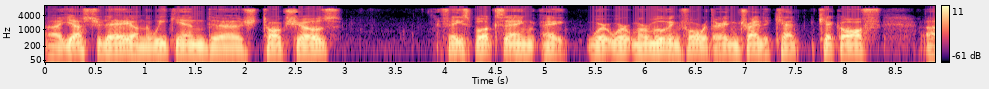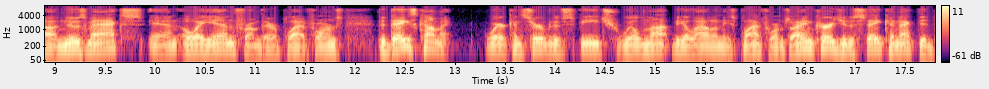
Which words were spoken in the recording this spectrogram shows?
Uh, yesterday on the weekend uh, talk shows, Facebook saying, hey, we're, we're, we're moving forward. They're even trying to kick off uh, Newsmax and OAN from their platforms. The day's coming where conservative speech will not be allowed on these platforms. So I encourage you to stay connected.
